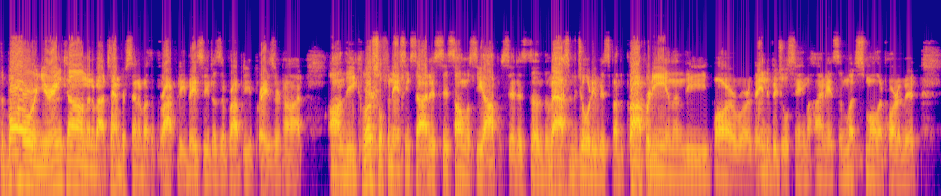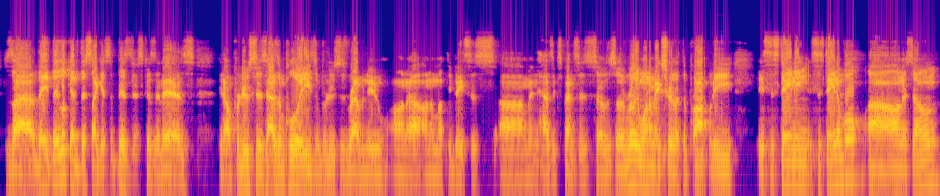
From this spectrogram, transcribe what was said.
the borrower and your income and about 10% about the property. Basically does the property appraise or not? On the commercial financing side it's, it's almost the opposite. It's the, the vast majority of it's about the property and then the borrower the individual sitting behind it. Is a much smaller part of it. Uh, they, they look at this like it's a business because it is you know produces has employees and produces revenue on a, on a monthly basis um, and has expenses. So so they really want to make sure that the property is sustaining sustainable uh, on its own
